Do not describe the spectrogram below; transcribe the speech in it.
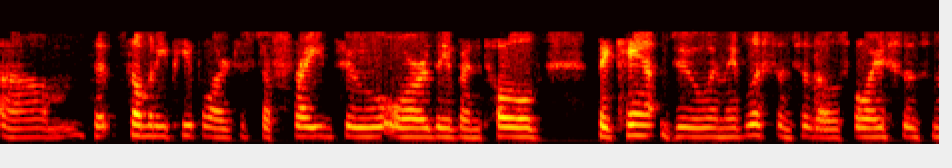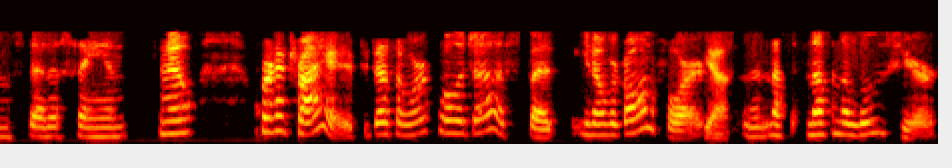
um, that so many people are just afraid to, or they've been told they can't do, and they've listened to those voices instead of saying, you know, we're going to try it. If it doesn't work, we'll adjust. But you know, we're going for it. Yeah. Nothing, nothing to lose here,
